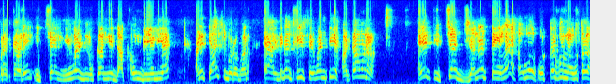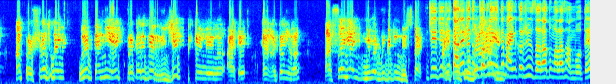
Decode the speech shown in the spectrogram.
प्रकारे इच्छा निवडणुकांनी दाखवून दिलेली आहे. आणि त्याचबरोबर हे आर्टिकल थ्री सेव्हन्टी हटवणं हे तिच्या जनतेला हवं होतं की नव्हतं हा प्रश्नच नाही. उलट त्यांनी एक प्रकारे ते रिजेक्ट केलेलं आहे. हे हटवणं असं या निवडणुकीतून जी जी जी तारेजी तुमच्याकडे येते. माइंडकरजी जरा तुम्हाला थांबवते.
